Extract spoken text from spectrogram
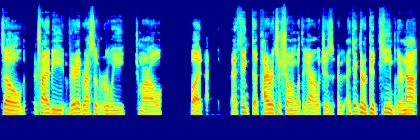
So they're trying to be very aggressive early tomorrow. But I, I think the Pirates are showing what they are, which is I think they're a good team, but they're not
